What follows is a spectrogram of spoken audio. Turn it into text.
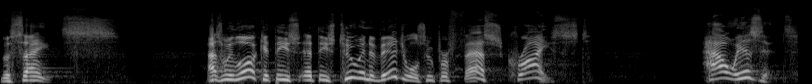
the saints? As we look at these, at these two individuals who profess Christ, how is it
